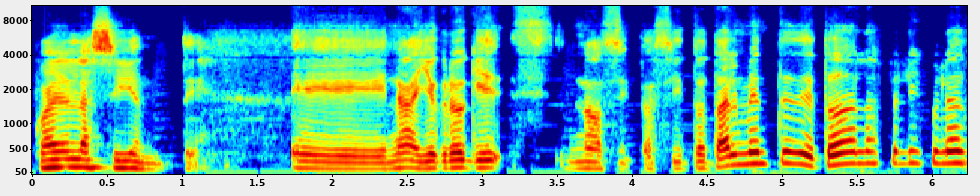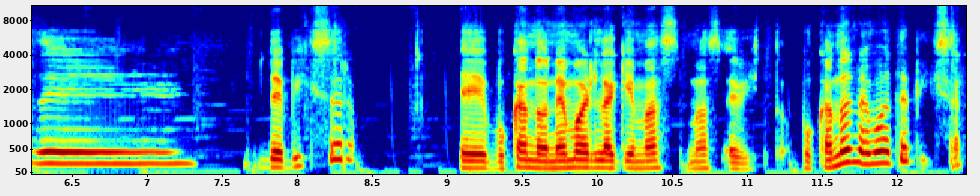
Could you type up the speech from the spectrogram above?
¿Cuál es la siguiente? Eh, nada, yo creo que no, sí, así totalmente de todas las películas de, de Pixar, eh, Buscando Nemo es la que más, más he visto. Buscando Nemo es de Pixar.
